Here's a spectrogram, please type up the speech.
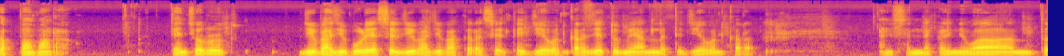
गप्पा मारा त्यांच्याबरोबर जी भाजीपोळी असेल जी भाजी भाकर असेल ते जेवण करा जे तुम्ही आणलं ते जेवण करा आणि संध्याकाळी निवांत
